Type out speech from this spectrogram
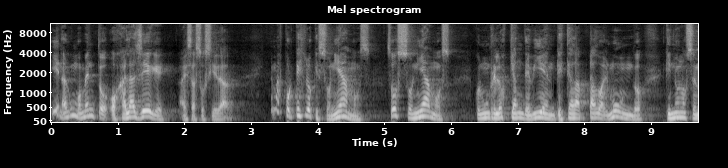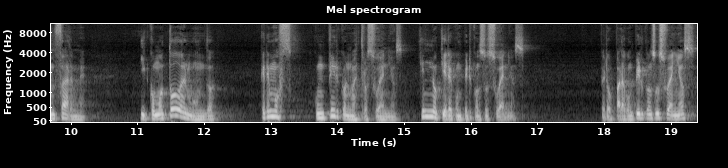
y en algún momento ojalá llegue a esa sociedad. Además porque es lo que soñamos. Todos soñamos con un reloj que ande bien, que esté adaptado al mundo, que no nos enferme. Y como todo el mundo, queremos cumplir con nuestros sueños. ¿Quién no quiere cumplir con sus sueños? Pero para cumplir con sus sueños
